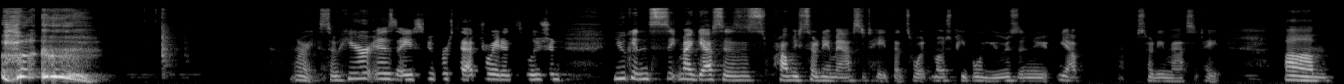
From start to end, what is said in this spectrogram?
So here is a super saturated solution. You can see, my guess is probably sodium acetate. That's what most people use. And you, yep, sodium acetate. Um,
